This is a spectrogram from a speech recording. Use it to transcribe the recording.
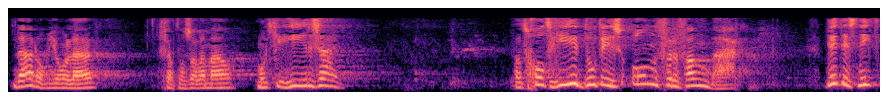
Daarom, jongelui, geldt ons allemaal, moet je hier zijn. Wat God hier doet is onvervangbaar. Dit is niet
